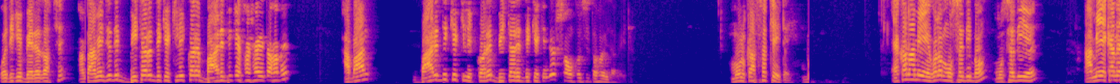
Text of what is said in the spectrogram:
ওইদিকে বেড়ে যাচ্ছে। আমি যদি ভিতরের দিকে ক্লিক করে বাইরের দিকে প্রসারিত হবে, আবার বাইরের দিকে ক্লিক করে ভিতরের দিকে কিন্তু সংকুচিত হয়ে যাবে এটা। মূল কাজ হচ্ছে এটাই। এখন আমি এগুলো মুছে দিব। মুছে দিয়ে আমি এখানে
